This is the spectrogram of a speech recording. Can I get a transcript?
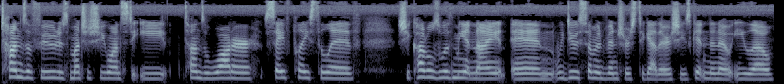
tons of food as much as she wants to eat, tons of water, safe place to live. She cuddles with me at night and we do some adventures together. She's getting to know Elo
